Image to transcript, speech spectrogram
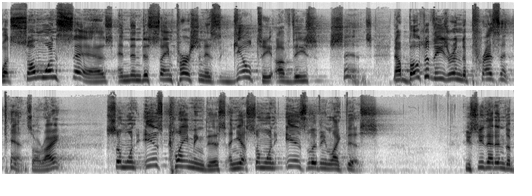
what someone says, and then this same person is guilty of these sins. Now, both of these are in the present tense, all right? Someone is claiming this, and yet someone is living like this. You see that in the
